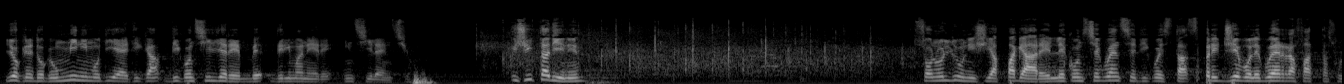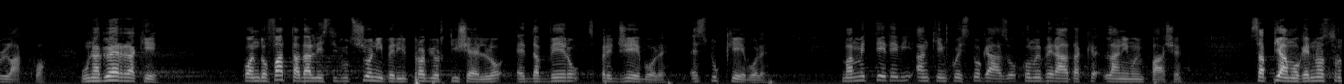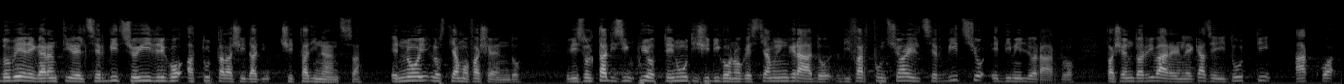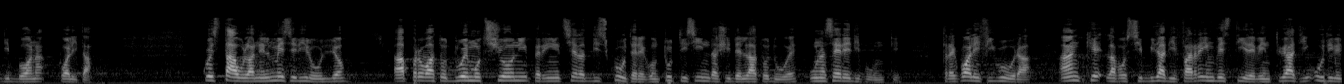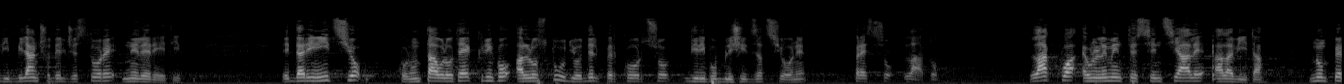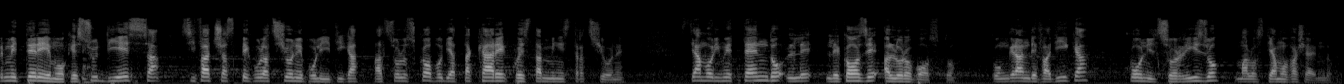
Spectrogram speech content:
Io credo che un minimo di etica vi consiglierebbe di rimanere in silenzio. I cittadini sono gli unici a pagare le conseguenze di questa spregevole guerra fatta sull'acqua. Una guerra che, quando fatta dalle istituzioni per il proprio orticello, è davvero spregevole, è stucchevole. Ma mettetevi anche in questo caso, come per Atac, l'animo in pace. Sappiamo che è nostro dovere garantire il servizio idrico a tutta la cittadinanza e noi lo stiamo facendo. I risultati sin qui ottenuti ci dicono che siamo in grado di far funzionare il servizio e di migliorarlo, facendo arrivare nelle case di tutti acqua di buona qualità. Quest'Aula nel mese di luglio ha approvato due mozioni per iniziare a discutere con tutti i sindaci del lato 2 una serie di punti, tra i quali figura anche la possibilità di far reinvestire eventuati utili di bilancio del gestore nelle reti e dare inizio, con un tavolo tecnico, allo studio del percorso di ripubblicizzazione presso l'Ato. L'acqua è un elemento essenziale alla vita. Non permetteremo che su di essa si faccia speculazione politica al solo scopo di attaccare questa amministrazione. Stiamo rimettendo le, le cose al loro posto, con grande fatica, con il sorriso, ma lo stiamo facendo.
